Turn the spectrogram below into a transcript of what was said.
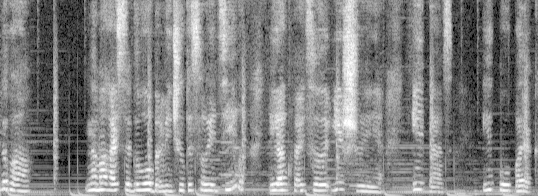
Два. Намагайся добре відчути своє тіло, як працює і шия, і таз, і поперек,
